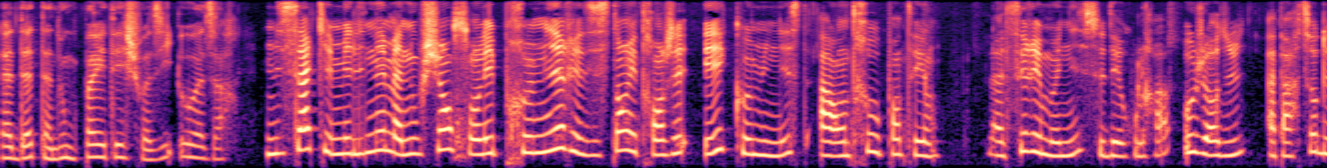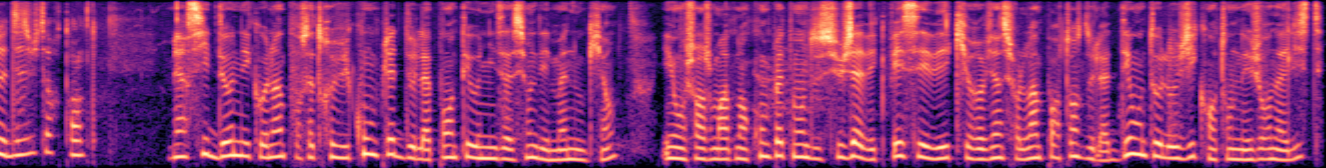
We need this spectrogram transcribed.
La date n'a donc pas été choisie au hasard. Missak et Méliné Manouchian sont les premiers résistants étrangers et communistes à entrer au Panthéon. La cérémonie se déroulera aujourd'hui à partir de 18h30. Merci Don et Colin pour cette revue complète de la panthéonisation des Manoukiens. Et on change maintenant complètement de sujet avec PCV qui revient sur l'importance de la déontologie quand on est journaliste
